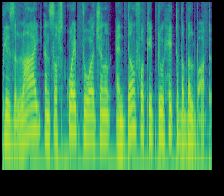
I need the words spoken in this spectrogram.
Please like and subscribe to our channel and don't forget to hit the bell button.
